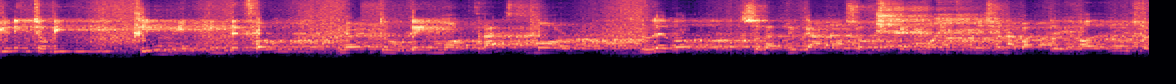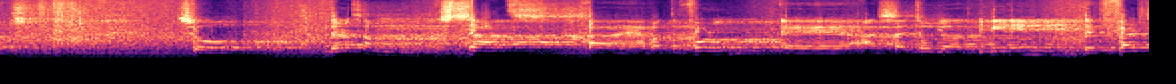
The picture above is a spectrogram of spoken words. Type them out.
you need to be cleaning in the forum in order to gain more trust, more level, so that you can also get more information about the other users. So there are some stats uh, about the forum. Uh, as I told you at the beginning, the first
